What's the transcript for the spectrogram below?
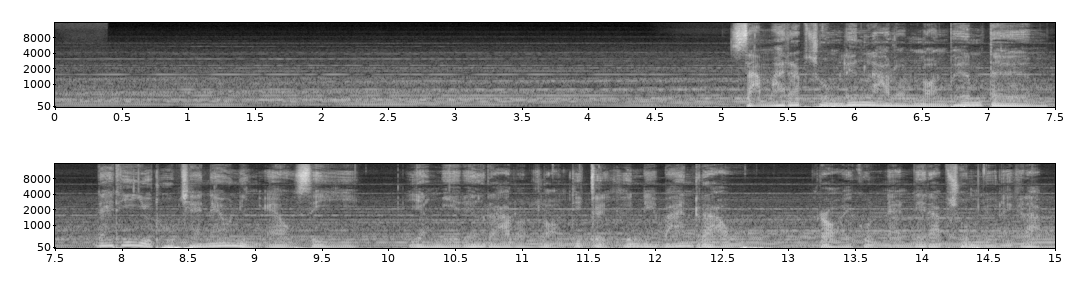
สามารถรับชมเรื่องราวหลอนๆเพิ่มเติม ได้ที่ YouTube Channel 1 LC ยังมีเรื่องราวหลอนๆที่เกิดขึ้นในบ้านเรา รอให้คุณนั้นได้รับชมอยู่นะครับ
